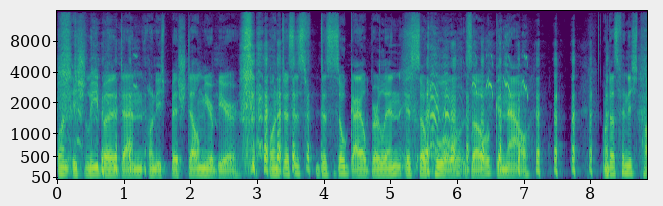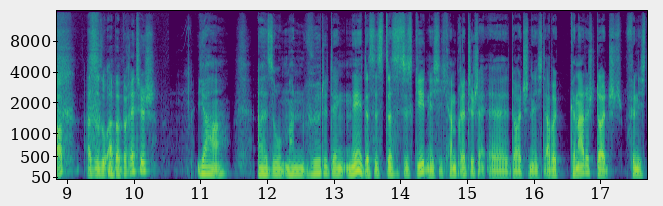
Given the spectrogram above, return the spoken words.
Und ich liebe dann und ich bestell mir Bier. Und das ist, das ist so geil. Berlin ist so cool. So, genau. Und das finde ich top. Also so, aber britisch, ja. Also man würde denken, nee, das ist, das, das geht nicht. Ich kann britisch äh, Deutsch nicht. Aber kanadisch Deutsch finde ich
